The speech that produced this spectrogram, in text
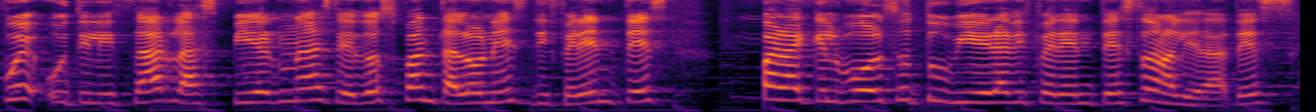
fue utilizar las piernas de dos pantalones diferentes para que el bolso tuviera diferentes tonalidades.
